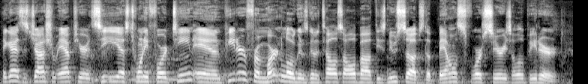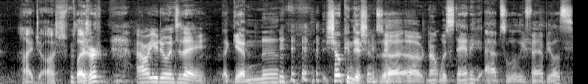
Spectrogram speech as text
Hey guys, it's Josh from Abt here at CES 2014, and Peter from Martin Logan is going to tell us all about these new subs, the Balance Force series. Hello, Peter. Hi, Josh. Pleasure. How are you doing today? Again, uh, show conditions uh, uh, notwithstanding, absolutely fabulous.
